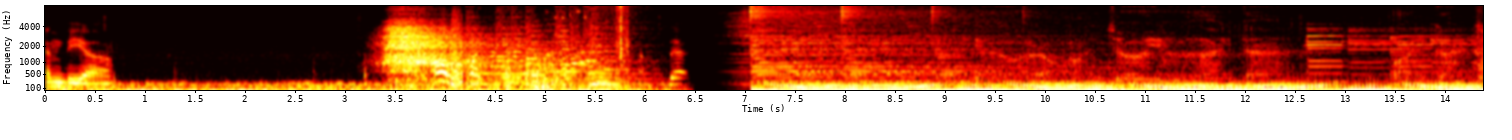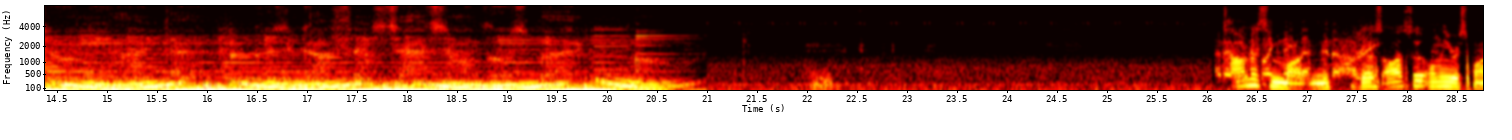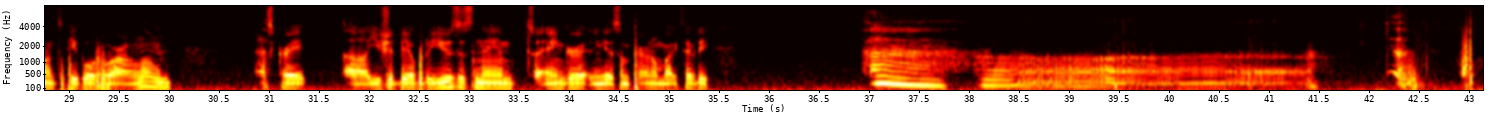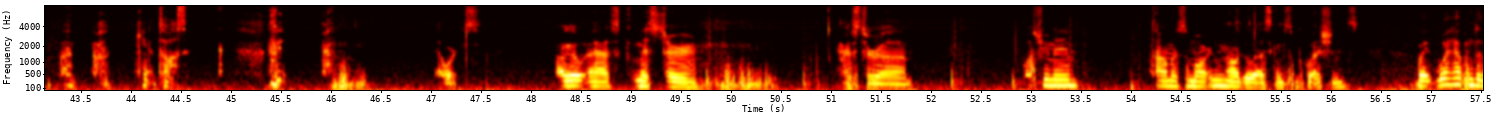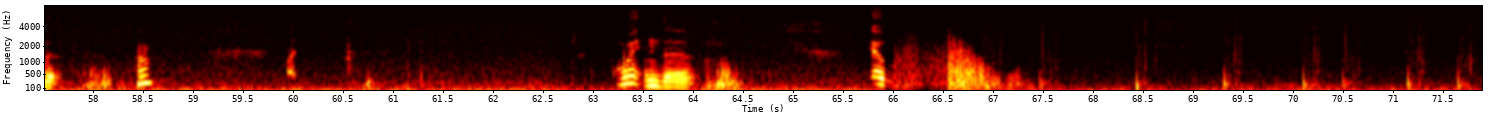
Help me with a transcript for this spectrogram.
in the uh Oh that Thomas Martin. This also only respond to people who are alone. That's great. Uh, you should be able to use this name to anger it and get some paranormal activity. uh, can't toss it. that works. I'll go ask Mr. Mr. Uh, what's your name? Thomas Martin. I'll go ask him some questions. Wait, what happened to the... Huh? What? What in the... Yo.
